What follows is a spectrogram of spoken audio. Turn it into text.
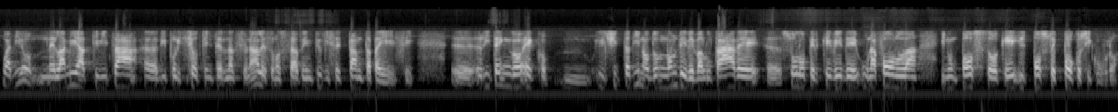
Guardi, io nella mia attività eh, di poliziotto internazionale sono stato in più di 70 paesi. Eh, ritengo, ecco, il cittadino non deve valutare eh, solo perché vede una folla in un posto che il posto è poco sicuro.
